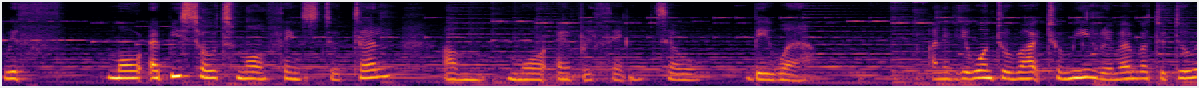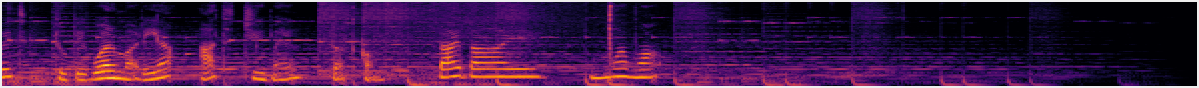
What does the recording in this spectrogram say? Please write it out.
with more episodes, more things to tell, and more everything. So beware. And if you want to write to me, remember to do it to bewaremaria at gmail.com. Bye bye. Mwah, mwah.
